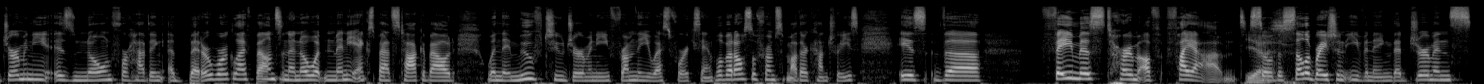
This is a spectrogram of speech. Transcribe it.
Germany is known for having a better work life balance. And I know what many expats talk about when they move to Germany from the US, for example, but also from some other countries, is the famous term of Feierabend. So the celebration evening that Germans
